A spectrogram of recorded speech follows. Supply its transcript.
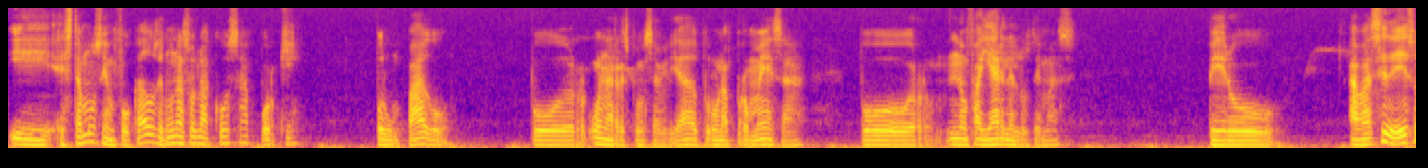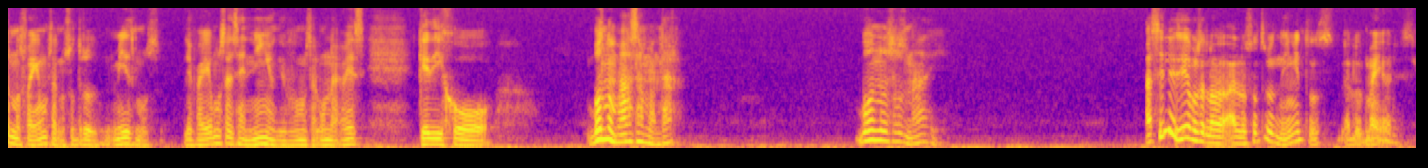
Y estamos enfocados en una sola cosa. ¿Por qué? Por un pago, por una responsabilidad, por una promesa, por no fallarle a los demás. Pero a base de eso nos fallamos a nosotros mismos. Le fallamos a ese niño que fuimos alguna vez que dijo, vos no me vas a mandar. Vos no sos nadie. Así le decíamos a, los otros niñitos, a los mayores.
